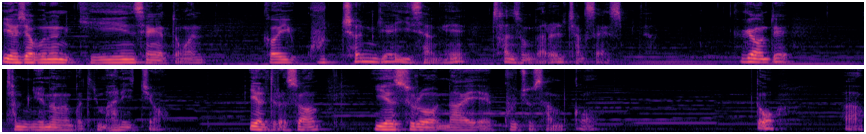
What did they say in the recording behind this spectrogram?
이 여자분은 긴 생애 동안 거의 9천 개 이상의 찬송가를 작사했습니다. 그 가운데 참 유명한 것들이 많이 있죠. 예를 들어서 예수로 나의 구주 삼고 또 아,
